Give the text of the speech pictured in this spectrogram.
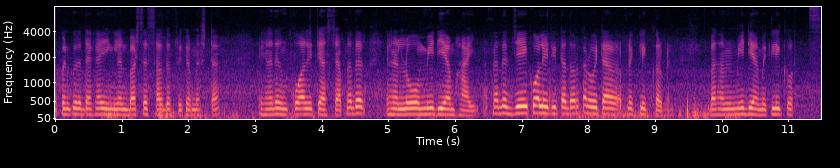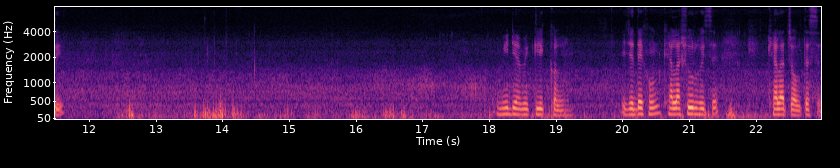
ওপেন করে দেখাই ইংল্যান্ড ভার্সেস সাউথ আফ্রিকার ম্যাচটা এখানে দেখুন কোয়ালিটি আসছে। আপনাদের এখানে লো মিডিয়াম হাই আপনাদের যে কোয়ালিটিটা দরকার, ওইটা আপনি ক্লিক করবেন। বাস আমি মিডিয়ামে ক্লিক করছি মিডিয়ামে ক্লিক করলাম। এই যে দেখুন, খেলা শুরু হয়েছে খেলা চলতেছে।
